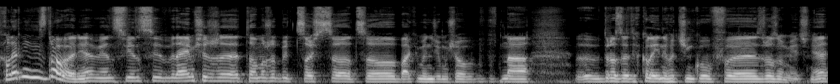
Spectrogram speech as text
cholernie niezdrowe, nie? Więc, więc wydaje mi się, że to może być coś, co, co Baki będzie musiał na drodze tych kolejnych odcinków e, zrozumieć, nie? Nie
